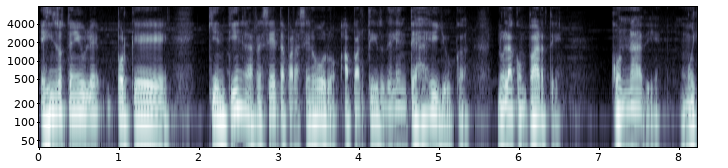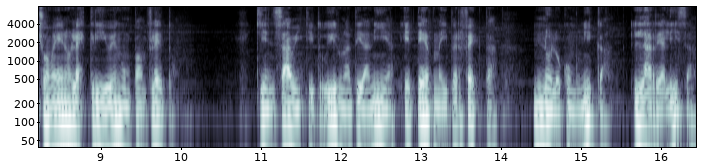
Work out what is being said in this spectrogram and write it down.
Es insostenible porque quien tiene la receta para hacer oro a partir de lentejas y yuca no la comparte con nadie, mucho menos la escribe en un panfleto. Quien sabe instituir una tiranía eterna y perfecta no lo comunica, la realiza.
